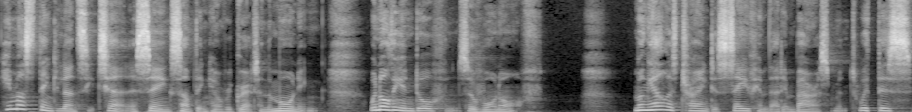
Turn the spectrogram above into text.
He must think Lan Xichen is saying something he'll regret in the morning, when all the endorphins have worn off. Meng Yao is trying to save him that embarrassment with this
